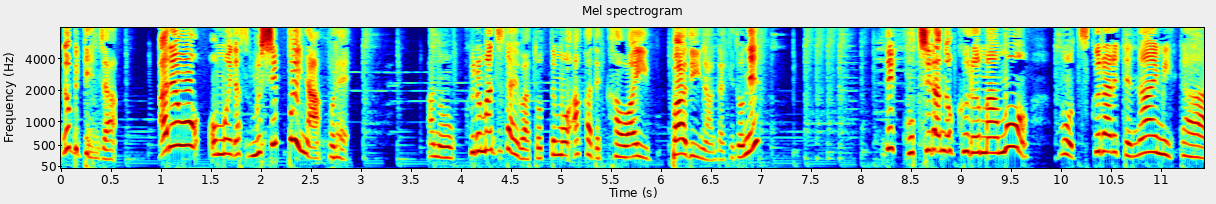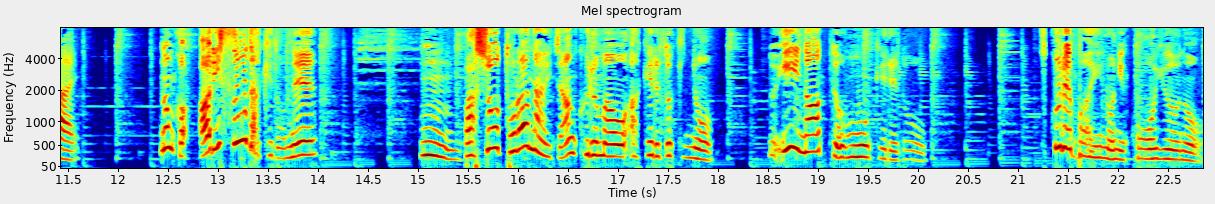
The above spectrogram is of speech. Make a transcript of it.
伸びてんじゃん。あれを思い出す。虫っぽいな、これ。あの、車自体はとっても赤で可愛いバディなんだけどね。で、こちらの車も、もう作られてないみたい。なんかありそうだけどね。うん、場所を取らないじゃん車を開けるときの。いいなって思うけれど、作ればいいのにこういうの。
